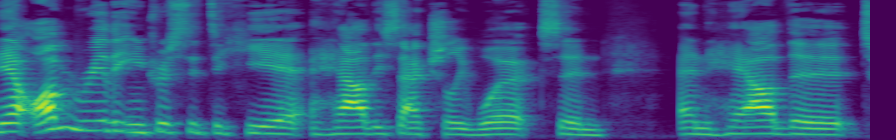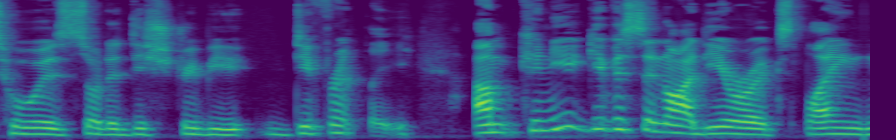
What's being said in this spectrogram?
Now, I'm really interested to hear how this actually works and and how the tours sort of distribute differently. Um, can you give us an idea or explain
